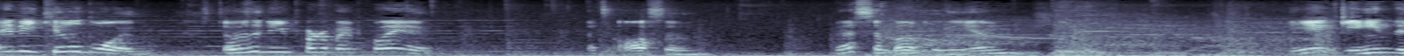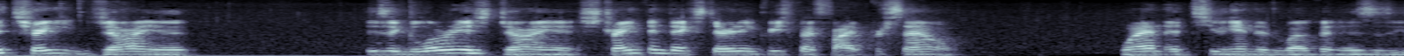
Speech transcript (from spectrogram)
And he killed one! That wasn't even part of my plan. That's awesome. Mess him up, Liam. He gained the trait Giant. He's a glorious giant. Strength and dexterity increased by 5% when a two-handed weapon is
